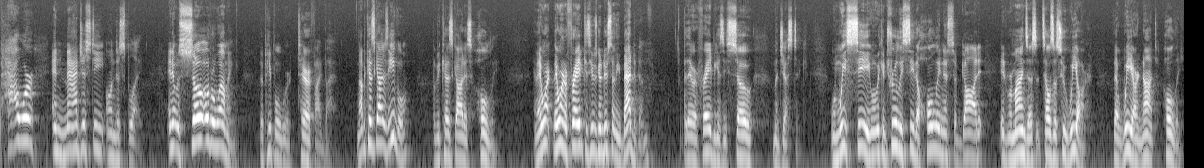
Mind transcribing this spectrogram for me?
power and majesty on display. And it was so overwhelming that people were terrified by it. Not because God is evil, but because God is holy. And they weren't, they weren't afraid because he was going to do something bad to them, but they were afraid because he's so majestic. When we see, when we can truly see the holiness of God, it, it reminds us, it tells us who we are, that we are not holy.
